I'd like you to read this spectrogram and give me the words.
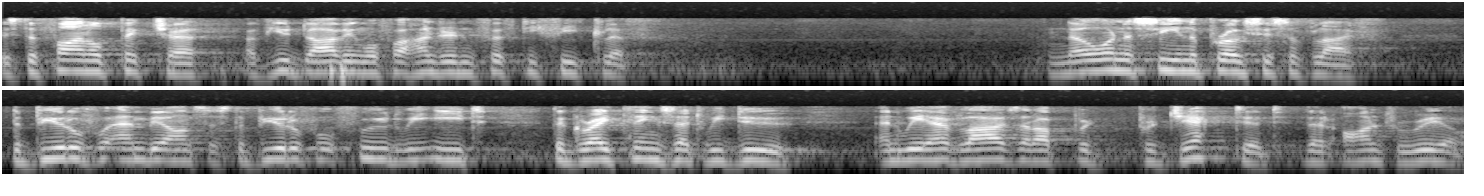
is the final picture of you diving off a 150 feet cliff. No one has seen the process of life, the beautiful ambiances, the beautiful food we eat, the great things that we do. And we have lives that are pro- projected that aren't real,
